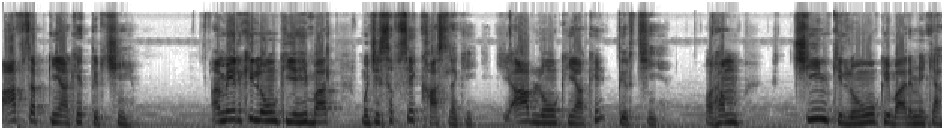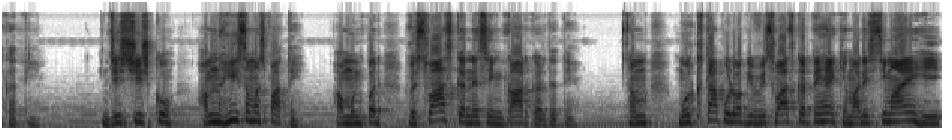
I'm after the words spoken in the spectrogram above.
आप सबकी आँखें तिरछी हैं। अमेरिकी लोगों की यही बात मुझे सबसे खास लगी कि आप लोगों की आँखें तिरछी हैं और हम चीन के लोगों के बारे में क्या कहते हैं? जिस चीज़ को हम नहीं समझ पाते, हम उन पर विश्वास करने से इनकार कर देते हैं। हम मूर्खतापूर्वक विश्वास करते हैं कि हमारी सीमाएँ ही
